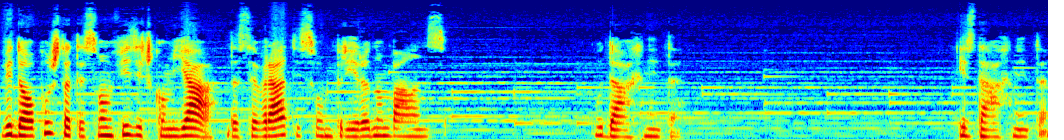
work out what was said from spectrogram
vi dopuštate svom fizičkom ja da se vrati svom prirodnom balansu. Udahnite. Izdahnite.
